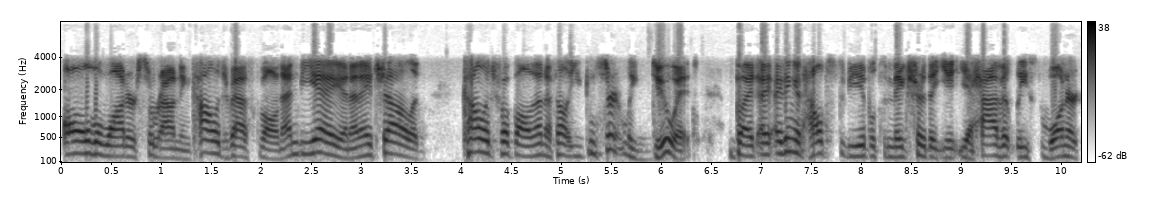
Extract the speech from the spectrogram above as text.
all the water surrounding college basketball and NBA and NHL and college football and NFL, you can certainly do it. But I, I think it helps to be able to make sure that you, you have at least one or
